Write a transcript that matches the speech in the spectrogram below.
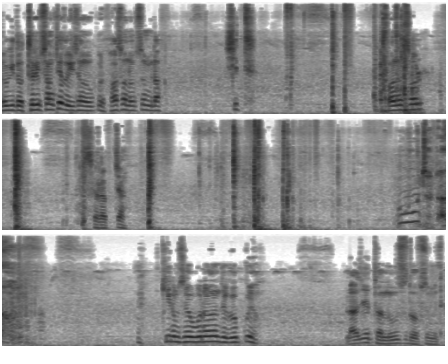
여기도 드립 상태도 이상 없고요. 파손 없습니다. 시트. 건솔. 서랍장. 우저저 기름 그러는 적 없고요. 라제타 누수도 없습니다.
